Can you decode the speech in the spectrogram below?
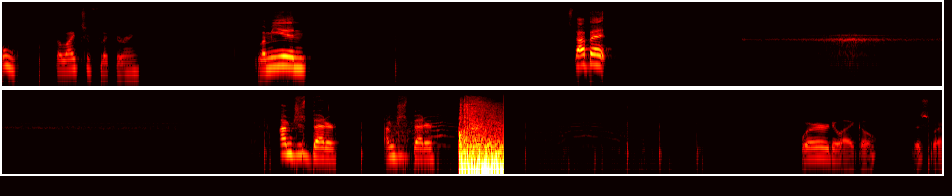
Oh, the lights are flickering. Let me in. Stop it. I'm just better. I'm just better. Where do I go? This way.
